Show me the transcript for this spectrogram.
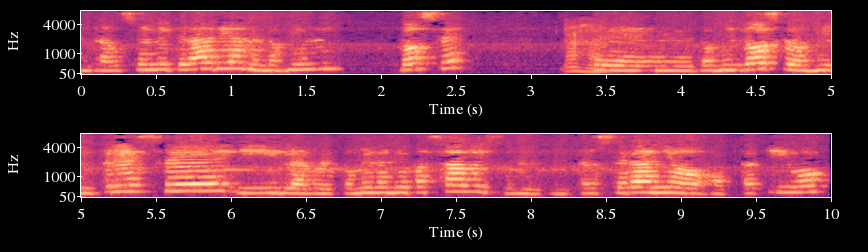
en traducción literaria en el 2012 eh, 2012, 2013 y la retomé el año pasado, hice el, tercer año optativo.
